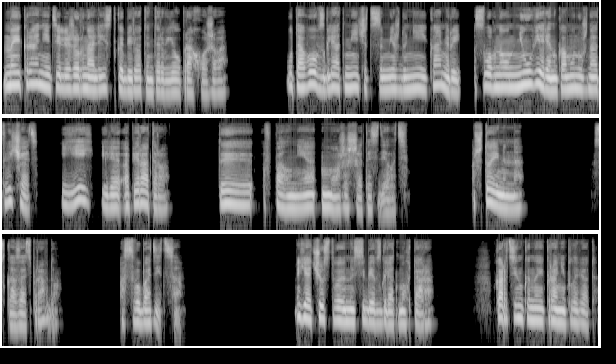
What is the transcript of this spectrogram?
На экране тележурналистка берет интервью у прохожего. У того взгляд мечется между ней и камерой, словно он не уверен, кому нужно отвечать ей или оператору. Ты вполне можешь это сделать. Что именно? Сказать правду. Освободиться. Я чувствую на себе взгляд Мухтара. Картинка на экране плывет.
